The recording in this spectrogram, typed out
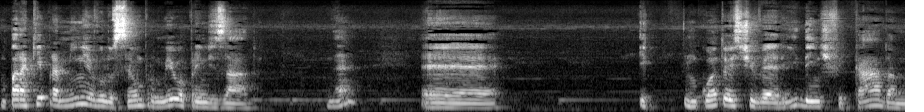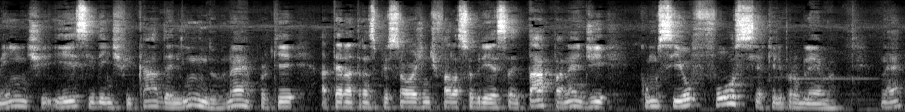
Um para que para minha evolução, para o meu aprendizado. Né? É, e enquanto eu estiver identificado à mente, e esse identificado é lindo, né? porque até na transpessoal a gente fala sobre essa etapa né? de como se eu fosse aquele problema, né?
